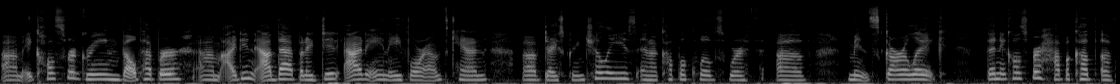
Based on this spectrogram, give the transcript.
Um, it calls for green bell pepper. Um, I didn't add that, but I did add in a four ounce can of diced green chilies and a couple cloves worth of minced garlic. Then it calls for half a cup of,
